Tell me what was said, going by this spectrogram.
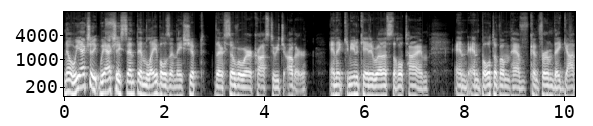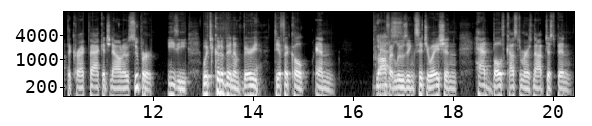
no, we actually we actually sent them labels, and they shipped their silverware across to each other, and they communicated with us the whole time, and and both of them have confirmed they got the correct package now, and it was super easy, which could have been a very difficult and profit losing situation had both customers not just been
